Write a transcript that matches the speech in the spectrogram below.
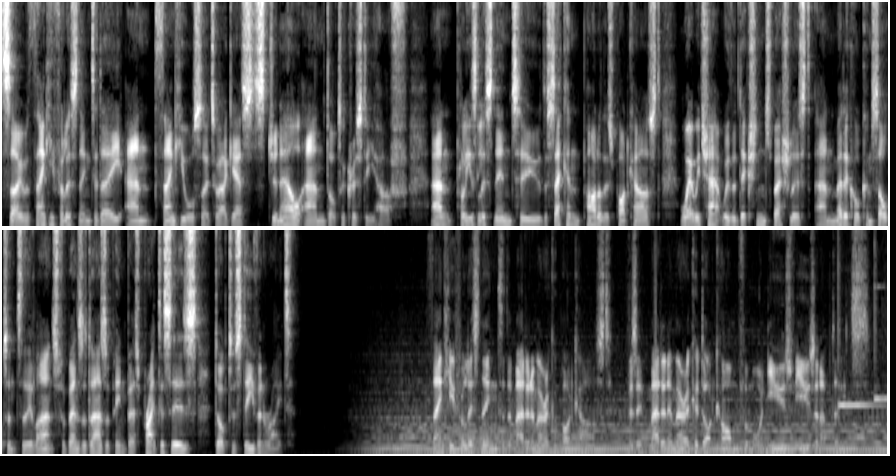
So, thank you for listening today, and thank you also to our guests, Janelle and Dr. Christy Huff. And please listen in to the second part of this podcast, where we chat with addiction specialist and medical consultant to the Alliance for Benzodiazepine Best Practices, Dr. Stephen Wright. Thank you for listening to the Mad in America podcast. Visit madinamerica.com for more news, views, and updates.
